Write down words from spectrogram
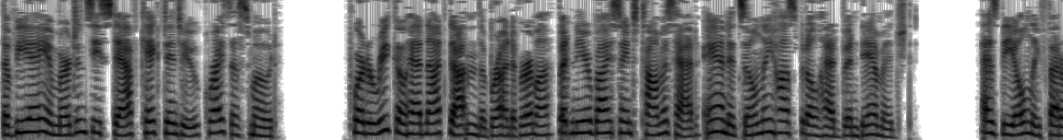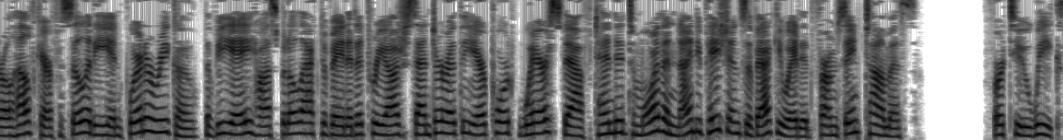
the VA emergency staff kicked into crisis mode. Puerto Rico had not gotten the brunt of Irma, but nearby St. Thomas had, and its only hospital had been damaged. As the only federal healthcare facility in Puerto Rico, the VA hospital activated a triage center at the airport, where staff tended to more than 90 patients evacuated from St. Thomas. For two weeks,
